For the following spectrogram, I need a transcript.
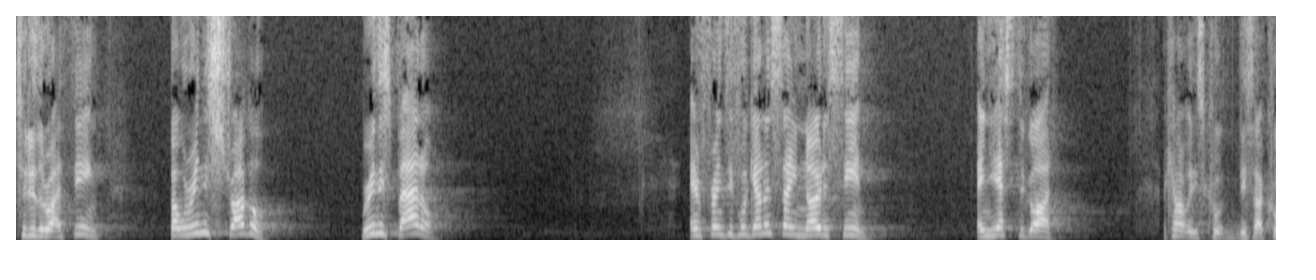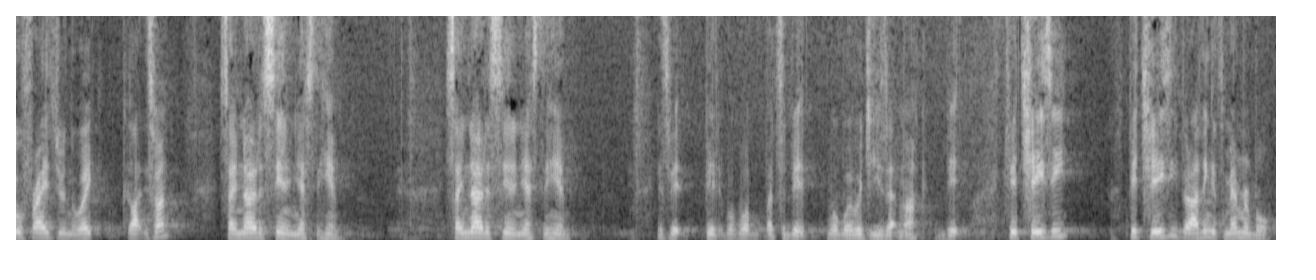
to do the right thing. But we're in this struggle, we're in this battle. And, friends, if we're going to say no to sin and yes to God, I came up with this cool, this, uh, cool phrase during the week, like this one say no to sin and yes to Him. Say no to sin and yes to Him. It's a bit, bit what, what's a bit? What, where would you use that, Mark? A bit, a bit cheesy, a bit cheesy, but I think it's memorable.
